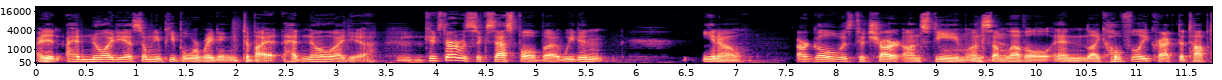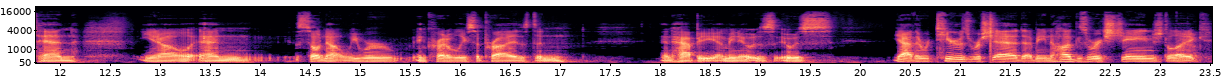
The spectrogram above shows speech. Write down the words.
I didn't, I had no idea so many people were waiting to buy it. I had no idea. Mm-hmm. Kickstarter was successful, but we didn't, you know. Our goal was to chart on Steam on some level and like hopefully crack the top 10 you know and so no we were incredibly surprised and and happy i mean it was it was yeah there were tears were shed i mean hugs were exchanged like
